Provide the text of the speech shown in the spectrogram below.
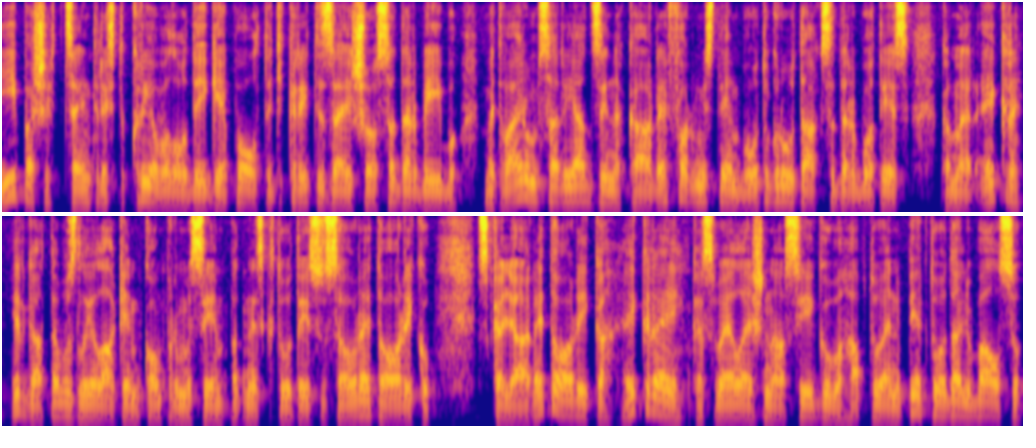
Īpaši centristu krievalodīgie politiķi kritizēja šo sadarbību, bet vairums arī atzina, ka reformistiem būtu grūtāk sadarboties, kamēr ekre ir gatava uz lielākiem kompromisiem, pat neskatoties uz savu retoriku. Skaļā retorika ekrei, kas vēlēšanās ieguva aptuveni piekto daļu balsu,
